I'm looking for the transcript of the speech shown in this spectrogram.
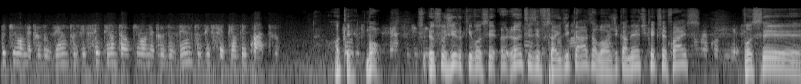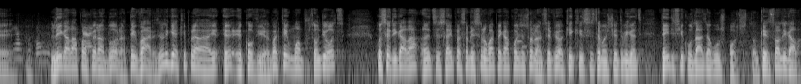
do quilômetro 270 ao quilômetro 274. Ok. Bom, eu sugiro que você, antes de sair de casa, logicamente, o que, que você faz? Você liga lá para a operadora, tem várias. Eu liguei aqui para a Ecovia, mas tem uma porção de outras. Você liga lá antes de sair para saber se não vai pegar condicionante. Você viu aqui que o sistema antiintimigante tem dificuldades em alguns pontos. Então, ok? Só ligar lá.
